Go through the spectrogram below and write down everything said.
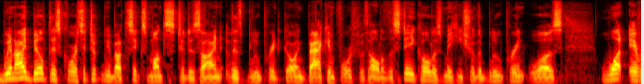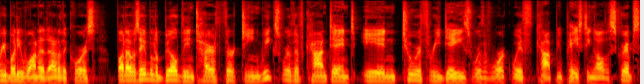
when I built this course, it took me about six months to design this blueprint, going back and forth with all of the stakeholders, making sure the blueprint was what everybody wanted out of the course, but I was able to build the entire 13 weeks worth of content in two or three days worth of work with copy pasting all the scripts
